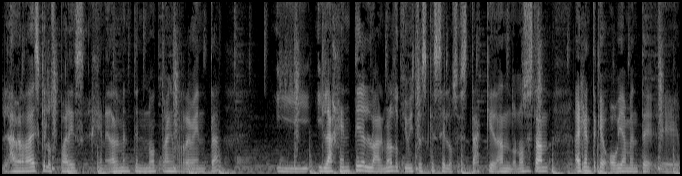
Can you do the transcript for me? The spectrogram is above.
la verdad es que los pares generalmente no traen reventa. Y, la gente, al menos lo que yo he visto es que se los está quedando. No se están. Hay gente que obviamente eh,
